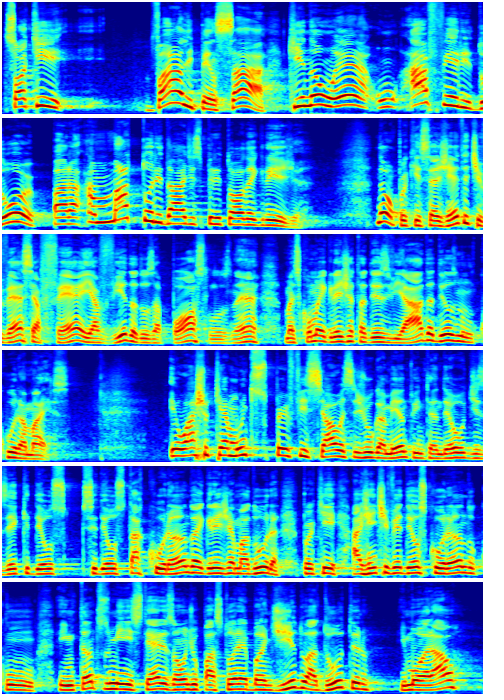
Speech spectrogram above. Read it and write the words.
Só que vale pensar que não é um aferidor para a maturidade espiritual da igreja. Não, porque se a gente tivesse a fé e a vida dos apóstolos, né? Mas como a igreja está desviada, Deus não cura mais. Eu acho que é muito superficial esse julgamento, entendeu? Dizer que Deus, se Deus está curando, a igreja é madura, porque a gente vê Deus curando com, em tantos ministérios onde o pastor é bandido, adúltero, imoral.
